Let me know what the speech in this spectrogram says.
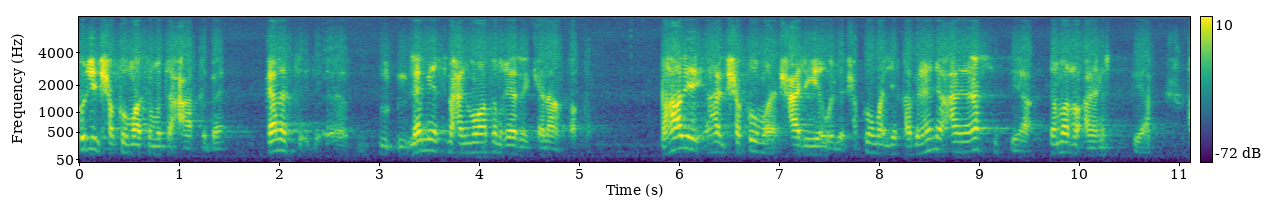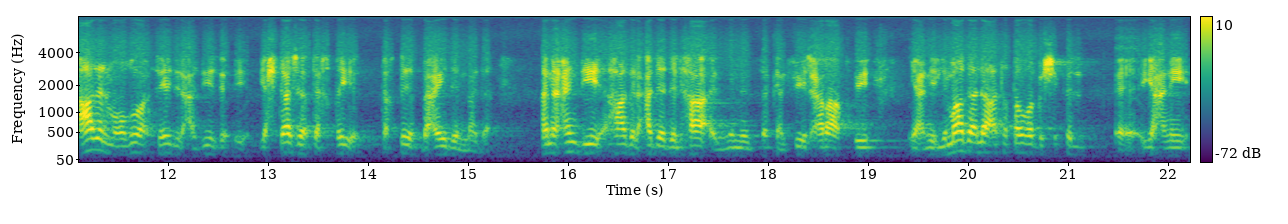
كل الحكومات المتعاقبة كانت لم يسمع المواطن غير الكلام فقط. فهذه الحكومة الحالية ولا الحكومة اللي قبلها على نفس السياق استمروا على نفس السياق. هذا الموضوع سيدي العزيز يحتاج إلى تخطيط تخطيط بعيد المدى. أنا عندي هذا العدد الهائل من السكن في العراق في يعني لماذا لا أتطور بشكل يعني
